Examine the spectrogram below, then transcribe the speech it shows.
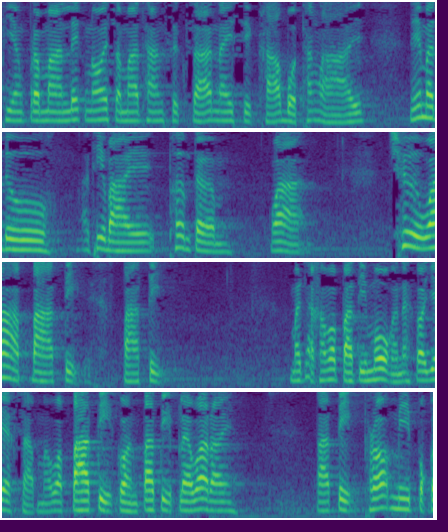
เพียงประมาณเล็กน้อยสมาทานศึกษาในสิกขาบททั้งหลาย นี้มาดูอธิบายเพิ่มเติมว่าชื่อว่าปาติปาติ มาจากคำว่าปาติโมกนะก็แยกศัพท์มาว่าปาติก่อนปาติแปลว่าอะไร ปาติเพราะมีปก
